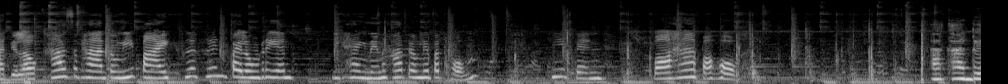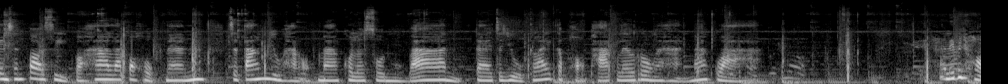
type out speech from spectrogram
เอาละค่ะเดี๋ยวเราข้ามสะพานตรงนี้ไปเพื่อขึ้นไปโรงเรียนอีกแห่งหนึ่งนะคะเป็นโรงเรียนประถมที่เป็นป .5 ป .6 อาคารเรียนชั้นป .4 ป .5 และป .6 นั้น จะตั้งอยู่ห่างออกมาคนละโซนหมู่บ้าน แต่จะอยู่ใกล้กับหอพักและโรงอาหารมากกว่า อันนี้เป็นหอ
